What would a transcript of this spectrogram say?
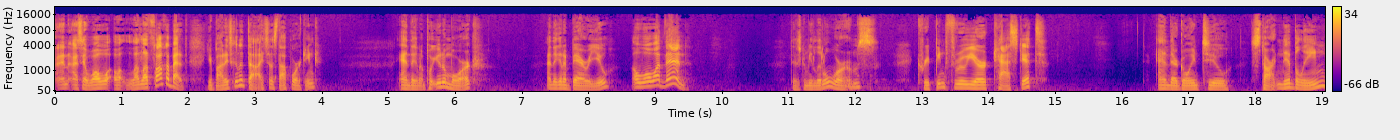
And I say, well, well let's talk about it. Your body's going to die, it's going to stop working, and they're going to put you in a morgue, and they're going to bury you. Oh, well, what then? There's going to be little worms creeping through your casket, and they're going to start nibbling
